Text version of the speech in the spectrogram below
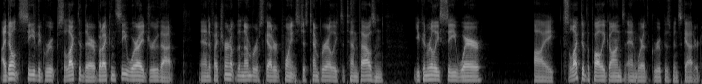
I don't see the group selected there, but I can see where I drew that. And if I turn up the number of scattered points just temporarily to 10,000, you can really see where I selected the polygons and where the group has been scattered.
